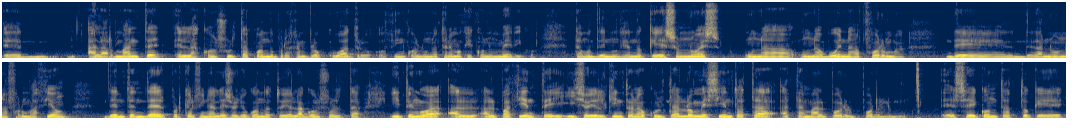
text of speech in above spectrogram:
eh, alarmante en las consultas cuando, por ejemplo, cuatro o cinco alumnos tenemos que ir con un médico. Estamos denunciando que eso no es una, una buena forma de, darnos una formación, de entender, porque al final eso, yo cuando estoy en la consulta y tengo al, al paciente y soy el quinto en ocultarlo, me siento hasta, hasta mal por, por ese contacto que,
